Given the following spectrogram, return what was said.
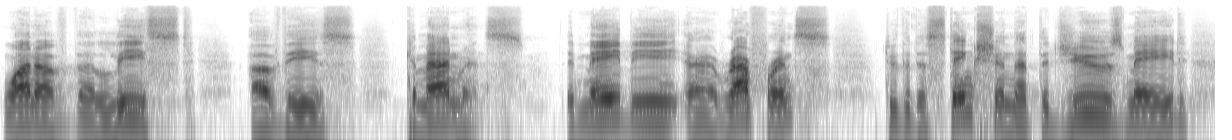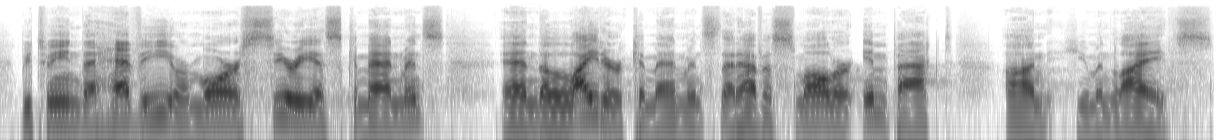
one of the least of these commandments. It may be a reference to the distinction that the Jews made between the heavy or more serious commandments and the lighter commandments that have a smaller impact on human lives.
